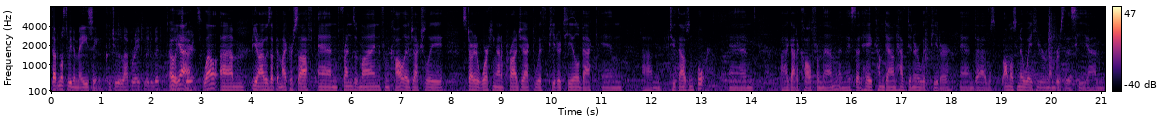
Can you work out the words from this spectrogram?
that must have been amazing. Could you elaborate a little bit? oh yeah. Experience? Well, um, you know, I was up at Microsoft, and friends of mine from college actually started working on a project with Peter Thiel back in um, 2004, and I got a call from them, and they said, "Hey, come down, have dinner with Peter." And uh, there's almost no way he remembers this. He um,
